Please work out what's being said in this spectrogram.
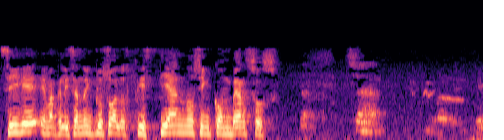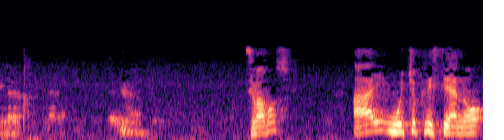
Sigue evangelizando incluso a los cristianos inconversos. ¿Sí vamos? Hay mucho cristiano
